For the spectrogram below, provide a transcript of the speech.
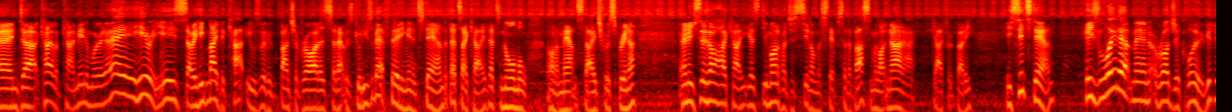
And uh, Caleb came in and we are hey, here he is. So he made the cut. He was with a bunch of riders, so that was good. He was about 30 minutes down, but that's okay. That's normal on a mountain stage for a sprinter. And he says, oh, okay. He goes, do you mind if I just sit on the steps of the bus? And we're like, no, no, go for it, buddy. He sits down his lead out man, Roger Kluge,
